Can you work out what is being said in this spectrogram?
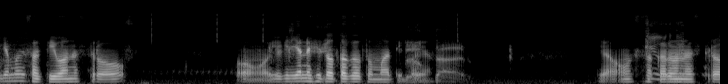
Ya hemos desactivado nuestro... Oh, yo ya necesito toque automático ya. Ya, vamos a sacar nuestro...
